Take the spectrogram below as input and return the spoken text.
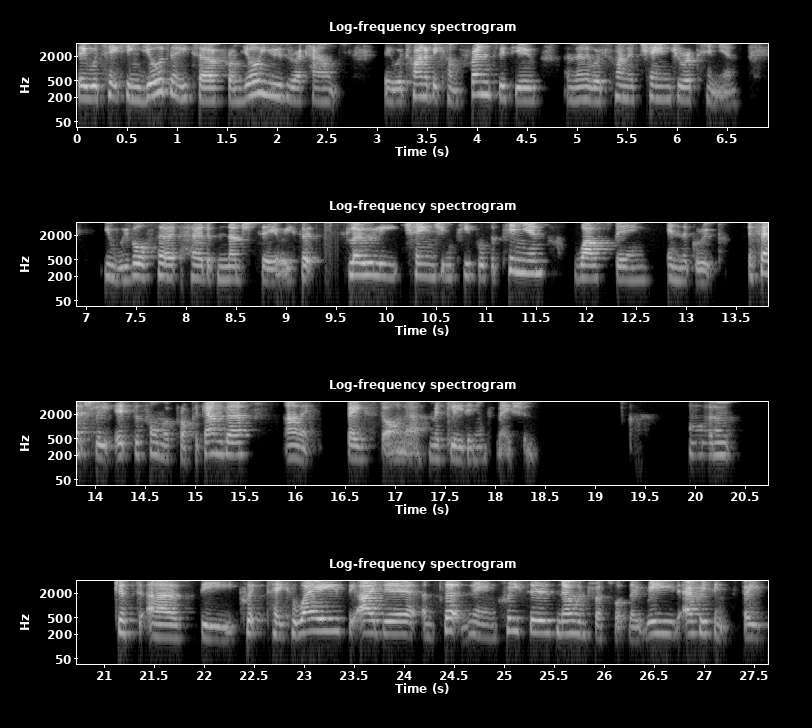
They were taking your data from your user accounts. They were trying to become friends with you. And then they were trying to change your opinion you know, we've also heard of nudge theory. So it's slowly changing people's opinion whilst being in the group. Essentially, it's a form of propaganda and it's based on uh, misleading information. Um, just as the quick takeaways, the idea uncertainty increases, no one trusts what they read, everything's fake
